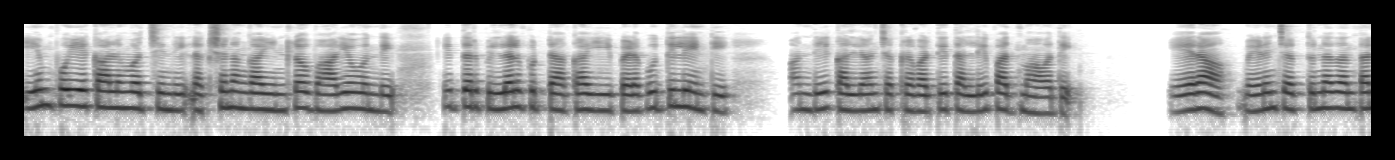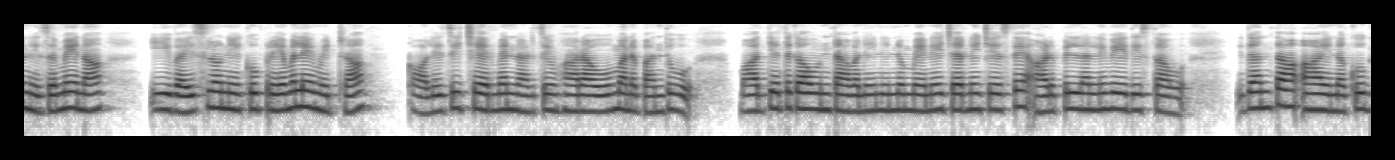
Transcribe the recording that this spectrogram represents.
ఏం పోయే కాలం వచ్చింది? లక్షణంగా ఇంట్లో భార్య ఉంది. ఇద్దరు పిల్లలు పుట్టాక ఈ పెడబుద్ధిలేంటి? అంది కళ్యాణ్ చక్రవర్తి తల్లి పద్మావతి. ఏరా మేడం చెప్తున్నదంతా నిజమేనా? ఈ వయసులో నీకు ప్రేమలేమిట్రా? కాలేజీ చైర్మన్ నరసింహారావు మన బంధువు. బాధ్యతగా ఉంటావని నిన్ను మేనేజర్ని చేస్తే ఆడపిల్లల్ని వేధిస్తావు. ఇదంతా ఆయనకు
